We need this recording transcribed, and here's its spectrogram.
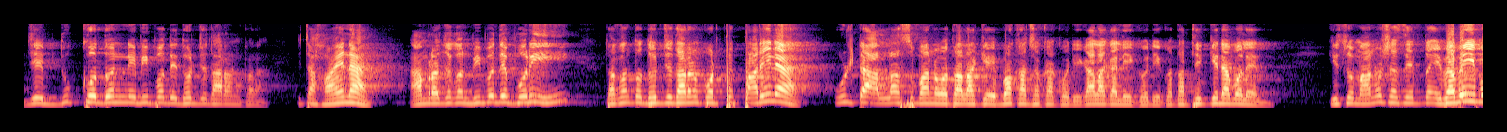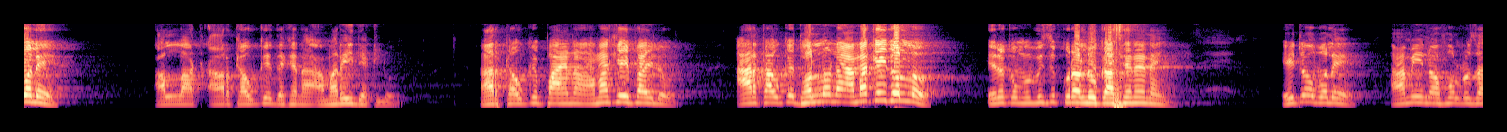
যে দুঃখ, দৈন্যে বিপদে ধৈর্য ধারণ করা। এটা হয় না। আমরা যখন বিপদে পড়ি, তখন তো ধৈর্য ধারণ করতে পারি না। উল্টা আল্লাহ সুবান ও তালাকে বকাঝকা করি, গালাগালি করি, কথা ঠিক কিনা বলেন? কিছু মানুষ আছে, তো এভাবেই বলে, আল্লাহ আর কাউকে দেখে না, আমারই দেখল। আর কাউকে পায় না, আমাকেই পাইলো। আর কাউকে ধরলো না, আমাকেই ধরলো। এরকম অভিযোগ করা লোক আছে না নাই? এইটাও বলে, আমি নফল রোজা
